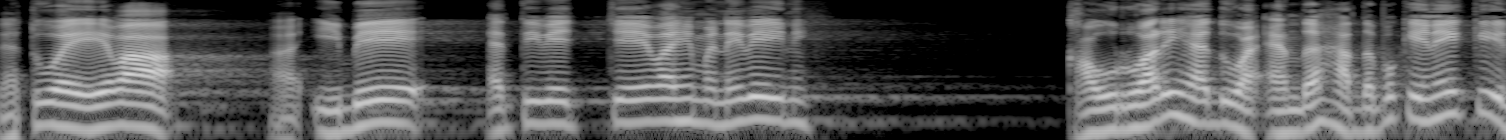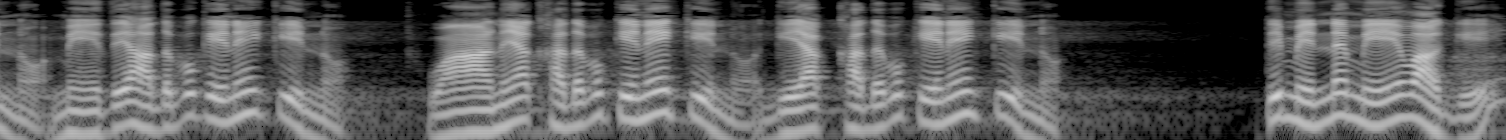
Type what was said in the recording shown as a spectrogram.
නැතුව ඒවා ඉබේ ඇතිවෙච්චේවා එහෙම නෙවෙයිනි. කවුරුවරි හැදුව ඇඳ හදපු කෙනෙක් ඉන්නවා මේතය හදපු කෙනෙක් ඉන්නවා. වානයක් හදපු කෙනෙක් ඉන්නවා ගෙයක් හදපු කෙනෙක් ඉන්නවා. ති මෙන්න මේ වගේ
